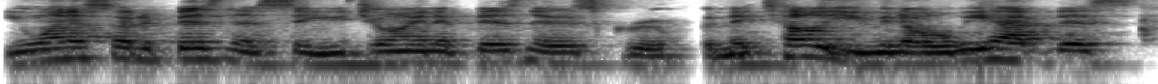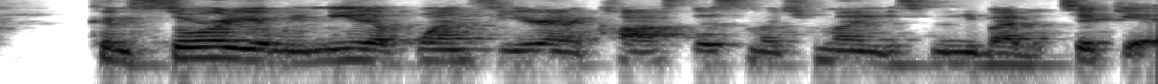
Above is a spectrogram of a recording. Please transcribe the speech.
You want to start a business, so you join a business group, and they tell you, you know, we have this consortium. We meet up once a year, and it costs this much money just when you buy the ticket.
